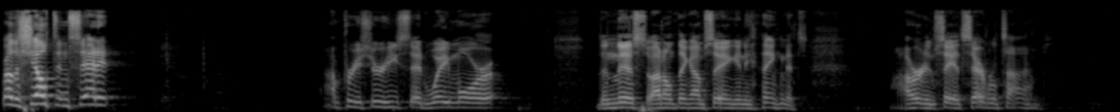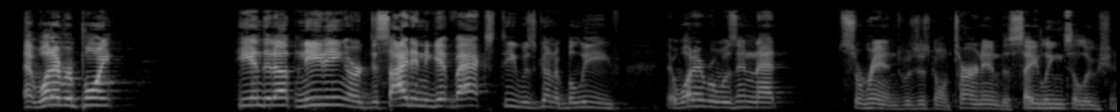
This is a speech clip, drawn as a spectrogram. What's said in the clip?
Brother Shelton said it. I'm pretty sure he said way more than this, so I don't think I'm saying anything that's. I heard him say it several times. At whatever point he ended up needing or deciding to get vaxxed, he was going to believe that whatever was in that syringe was just going to turn into saline solution.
